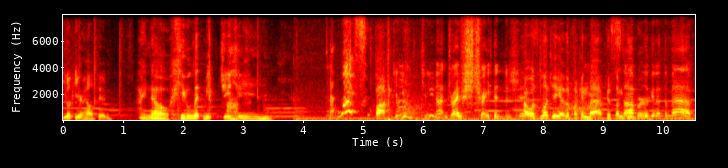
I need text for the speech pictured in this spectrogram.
You look at your health, dude. I know. He lit me. GG. What? Fuck. Can you can you not drive straight into shit? I was looking at the fucking map because some Stop goober... looking at the map.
